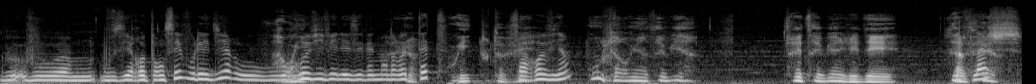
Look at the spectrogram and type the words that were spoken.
Vous, vous, euh, vous y repensez, vous voulez dire Ou vous Ah oui. revivez les événements dans votre tête? Oui, tout à fait. Ça revient? Oh, ça revient très bien. Très très bien, j'ai des Des flashs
